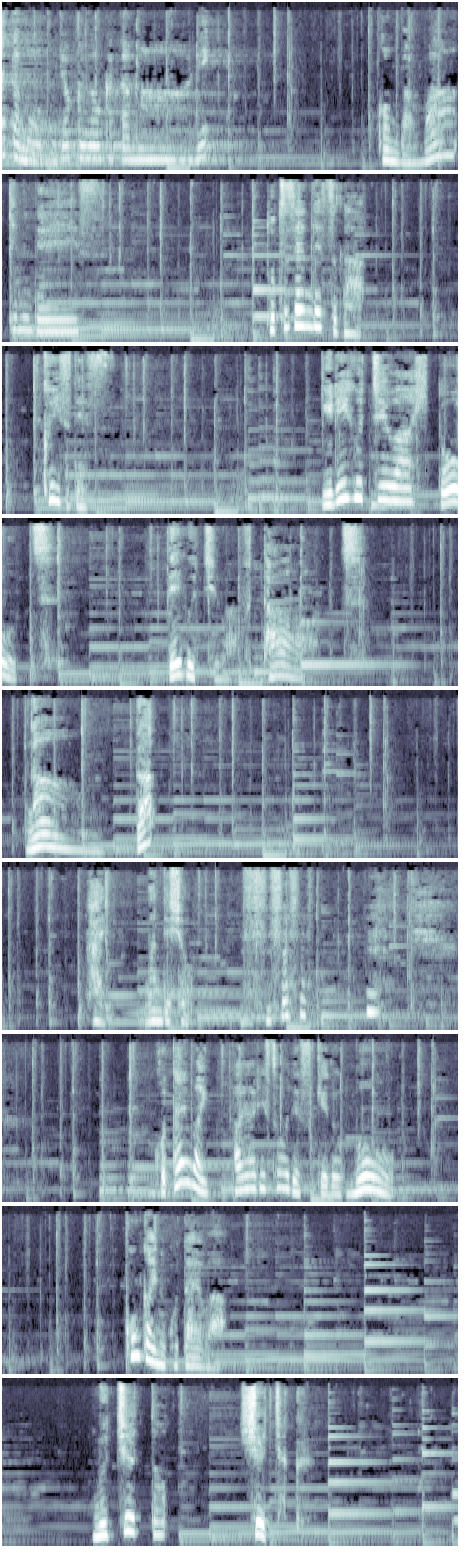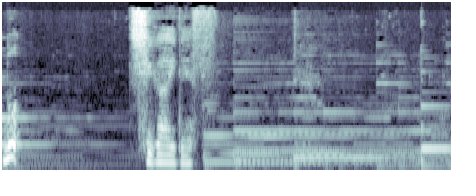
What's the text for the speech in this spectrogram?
なたも魅力の塊。こんばんは、N です。突然ですが、クイズです。入り口は一つ、出口は二つ。なんだ？はい、なんでしょう？答えはいっぱいありそうですけども、今回の答えは、夢中と執着の違いです。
